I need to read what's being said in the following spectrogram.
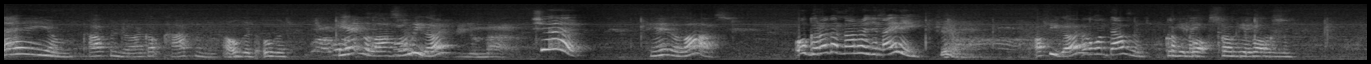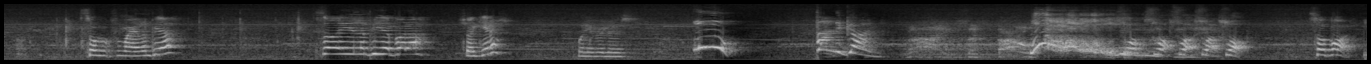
Damn. Carpenter, I got Carpenter. All good. All good. He ain't the last zombie though. Shit. He ain't the last. Oh, good. I got 980. Shoot. Off you go. I got 1,000. Go Cover get box, go cover get me, box. So for my Olympia. Sorry, Olympia, butter. Should I get it? Whatever it is. Oh! Thunder gun! Swap, swap, swap, swap, swap. So what?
